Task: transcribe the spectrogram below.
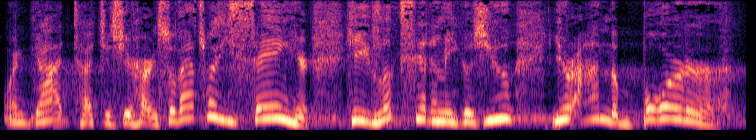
When God touches your heart. And so that's what he's saying here. He looks at him, he goes, you, you're on the border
